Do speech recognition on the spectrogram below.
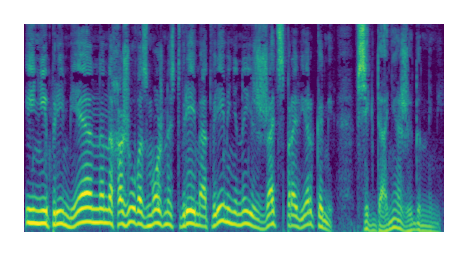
и непременно нахожу возможность время от времени наезжать с проверками, всегда неожиданными.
